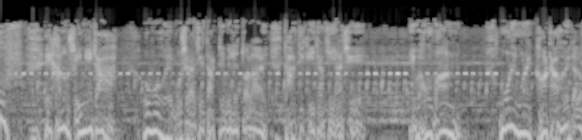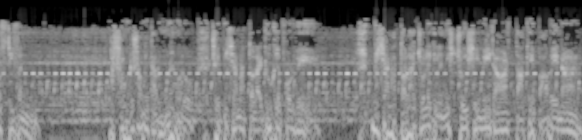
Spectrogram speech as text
উফ এখানেও সেই মেয়েটা। উবু হয়ে বসে আছে তার টেবিলের তলায়, তার দিকেই তাকিয়ে আছে। এ ভগবান, মনে মনে কাঁটা হয়ে গেল স্টিফেন। আর সঙ্গে সঙ্গে তার মনে হলো সে বিছানার তলায় ঢুকে পড়বে। বিছানার তলায় চলে গেলে নিশ্চয়ই সেই মেয়েটা আর তাকে পাবে না।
